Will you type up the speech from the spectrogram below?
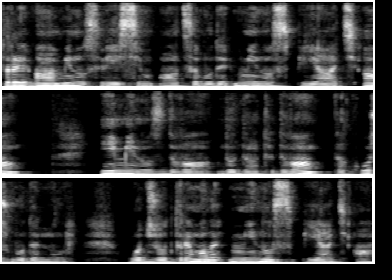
3а мінус 8а це буде мінус 5а. І мінус 2 додати 2 також буде 0. Отже, отримали мінус 5а.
